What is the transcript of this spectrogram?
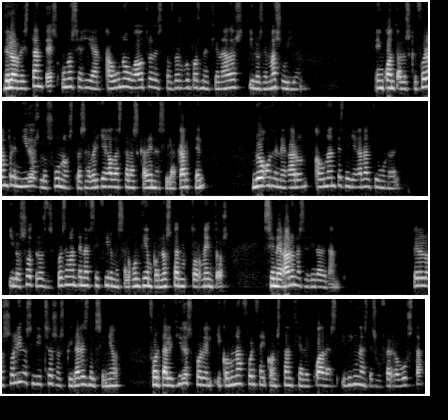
De los restantes, unos seguían a uno u a otro de estos dos grupos mencionados y los demás huían. En cuanto a los que fueron prendidos, los unos, tras haber llegado hasta las cadenas y la cárcel, luego renegaron aún antes de llegar al tribunal, y los otros, después de mantenerse firmes algún tiempo en los tormentos, se negaron a seguir adelante. Pero los sólidos y dichosos pilares del Señor, fortalecidos por él y con una fuerza y constancia adecuadas y dignas de su fe robusta,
